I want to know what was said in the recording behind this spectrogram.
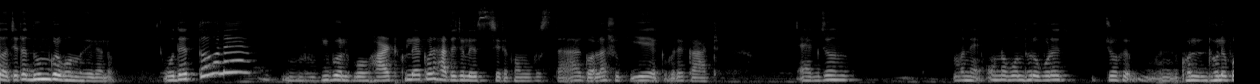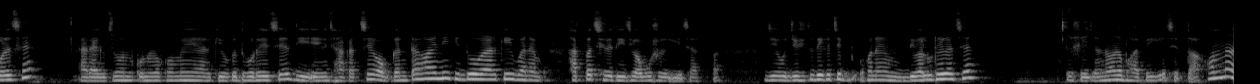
দরজাটা দুম করে বন্ধ হয়ে গেল। ওদের তো মানে কি বলব হার্ট খুলে একবারে হাতে চলে এসেছে এরকম অবস্থা। আর গলা শুকিয়ে একবারে কাঠ। একজন মানে অন্য বন্ধুর উপরে চোখে ঢলে পড়েছে। আর একজন কোনো রকমে আর কি ওকে ধরেছে, দিয়ে ঝাঁকাচ্ছে। অজ্ঞানটা হয়নি, কিন্তু ও আর কি মানে হাত পা ছেড়ে দিয়েছে, অবসর গিয়েছে হাত পা। যে ও যেহেতু দেখেছে, ওখানে দেওয়াল উঠে গেছে, তো সেই জন্য ওরা ভয় পেয়ে গেছে। তখন না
